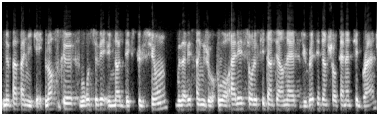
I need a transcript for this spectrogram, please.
ne pas paniquer. Lorsque vous recevez une note d'expulsion, vous avez cinq jours pour aller sur le site internet du Residential Tenancy Branch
